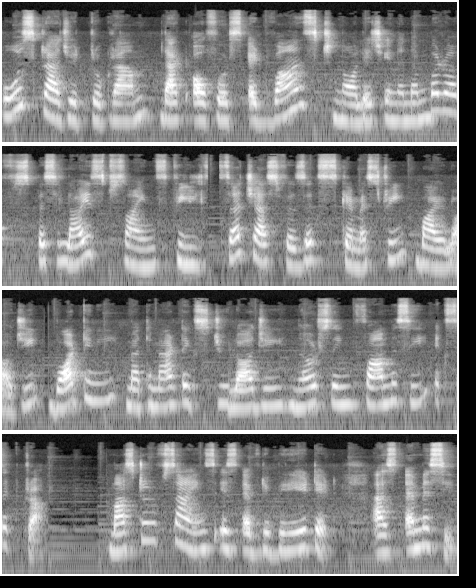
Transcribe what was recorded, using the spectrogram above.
postgraduate program that offers advanced knowledge in a number of specialized science fields such as physics, chemistry, biology, botany, mathematics, geology, nursing, pharmacy, etc. Master of Science is abbreviated as MSc.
